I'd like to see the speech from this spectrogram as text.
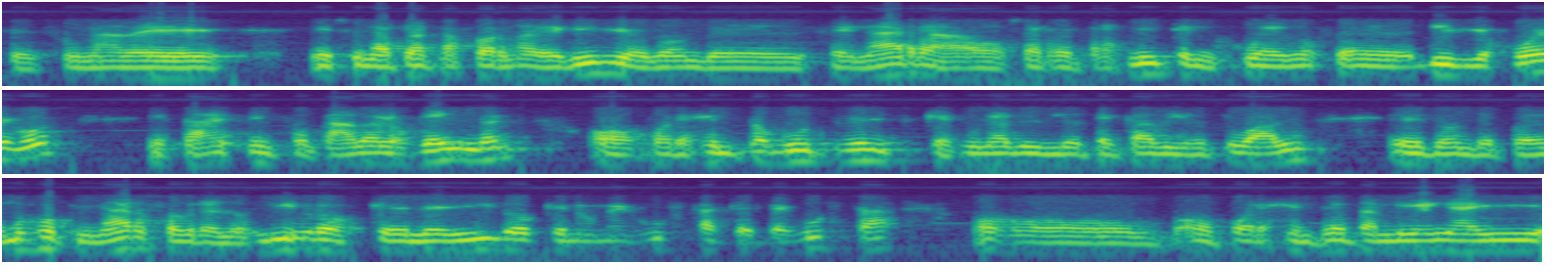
que es una de es una plataforma de vídeo donde se narra o se retransmiten juegos, eh, videojuegos, está enfocado a los gamers, o por ejemplo Goodreads, que es una biblioteca virtual eh, donde podemos opinar sobre los libros que he leído, que no me gusta, que te gusta, o, o por ejemplo también hay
